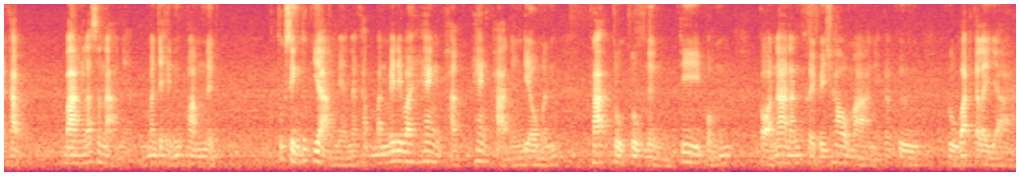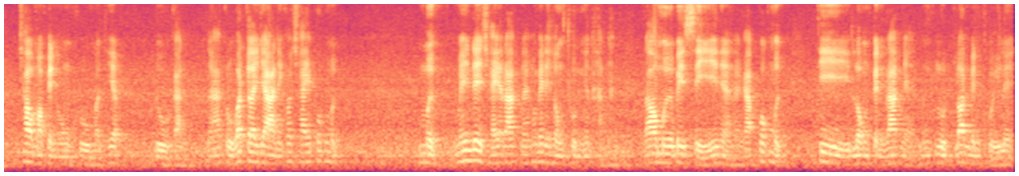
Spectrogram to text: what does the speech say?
นะครับ บางลักษณะเนี่ยมันจะเห็นถึงความหนึบทุกสิ่งทุกอย่างเนี่ยนะครับมันไม่ได้ว่าแห้งผักแห้งผาดอย่างเดียวเหมือนพระกรุกรุหนึ่งที่ผมก่อนหน้านั้นเคยไปเช่ามาเนี่ยก็คือกรุวัดกัลยา เช่ามาเป็นองค์ครูมาเทียบดูกันนะกรุวัดกัลยาเนี่ยเขาใช้พวกหมึก หมึกไม่ได้ใช้รักนะเขาไม่ได้ลงทุนขนาดนั้นเราเอามือไปสีเนี่ยนะครับพวกหมึกที่ลงเป็นรักเนี่ยมันหลุดล่อนเป็นขุยเลย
